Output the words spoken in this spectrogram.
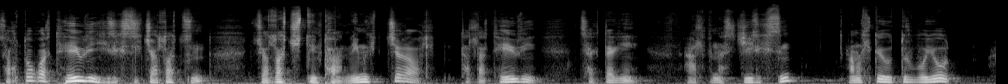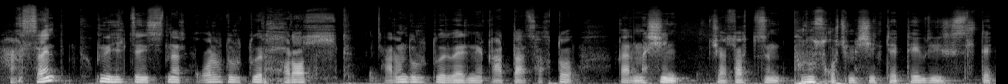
согтуугаар тээврийн хэрэгсэл жолооцсон жолоочдын тоо нэмэгдэж байгаа талаар тээврийн цагдаагийн албанаас жиргсэн амралтын өдөр буюу хагас санд хүний хил зэнснаар 3 4 дугаар хороололт 14 дугаар байрны гадаа согтуугаар машин жолооцсон плюс 30 машинтай тээврийн хэрэгсэлтэй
